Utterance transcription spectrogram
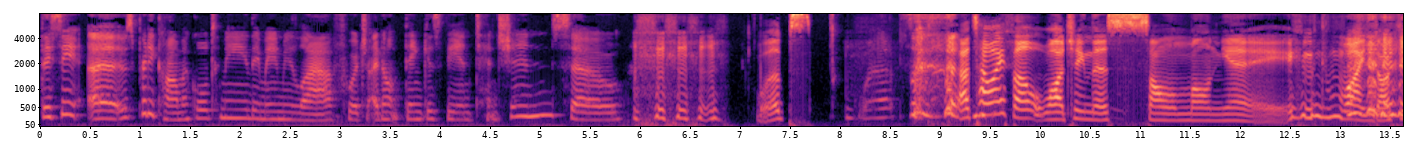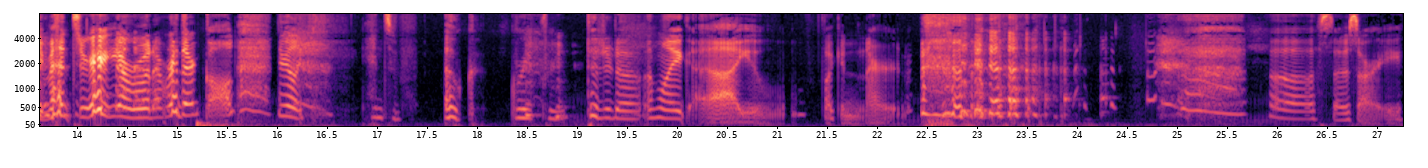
they say uh, it was pretty comical to me. They made me laugh, which I don't think is the intention. So, whoops. Whoops. That's how I felt watching this Sommelier wine documentary or whatever they're called. They're like hints of oak, grapefruit, da da da. I'm like, ah, you fucking nerd. oh, so sorry.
